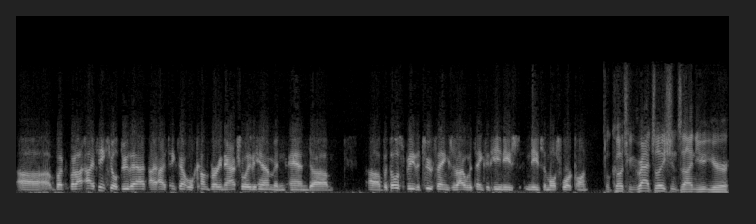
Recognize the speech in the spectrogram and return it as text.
uh, but but I, I think he'll do that. I, I think that will come very naturally to him. And and um, uh, but those would be the two things that I would think that he needs needs the most work on. Well, coach, congratulations on your your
